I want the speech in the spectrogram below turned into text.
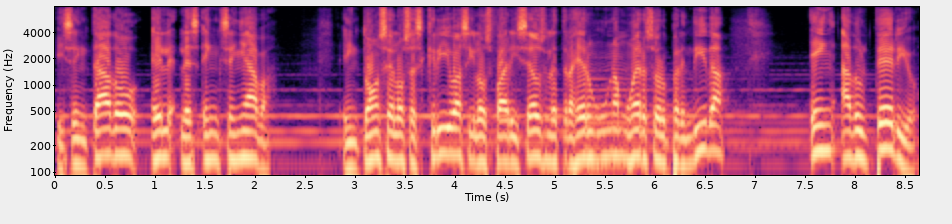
Y sentado él les enseñaba. Entonces los escribas y los fariseos le trajeron una mujer sorprendida en adulterio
